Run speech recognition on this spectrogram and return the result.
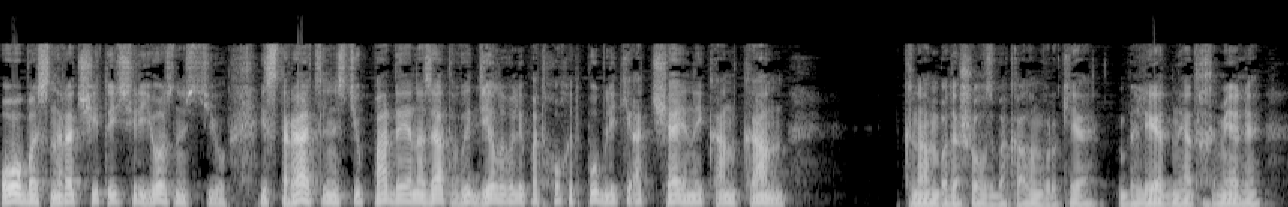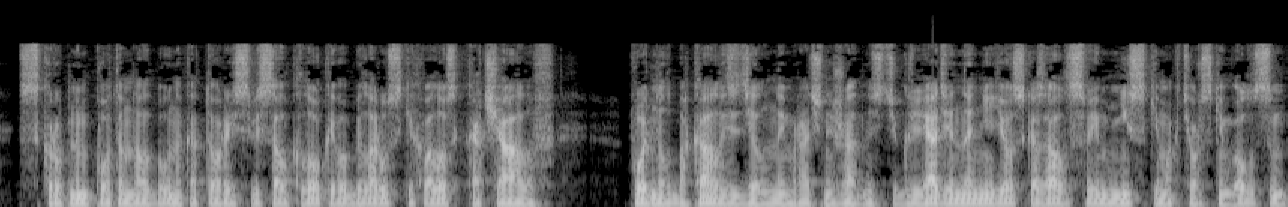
оба с нарочитой серьезностью и старательностью, падая назад, выделывали под хохот публики отчаянный кан-кан. К нам подошел с бокалом в руке, бледный от хмеля, с крупным потом на лбу, на который свисал клок его белорусских волос Качалов — поднял бокал, сделанный мрачной жадностью, глядя на нее, сказал своим низким актерским голосом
